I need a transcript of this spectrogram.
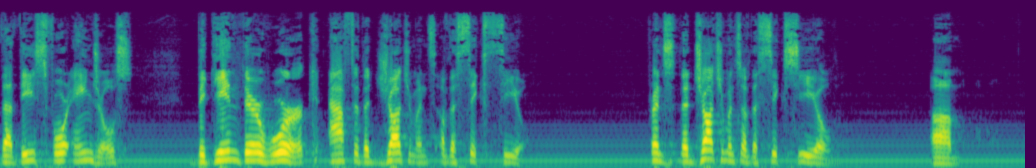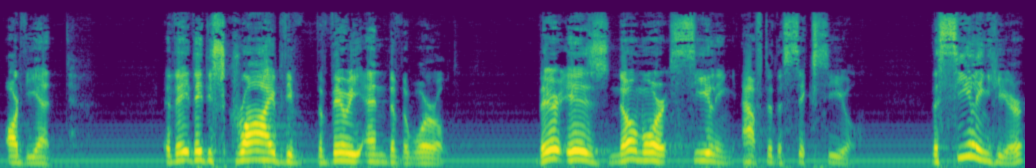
that these four angels begin their work after the judgments of the sixth seal. Friends, the judgments of the sixth seal um, are the end. They, they describe the, the very end of the world. There is no more sealing after the sixth seal. The sealing here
